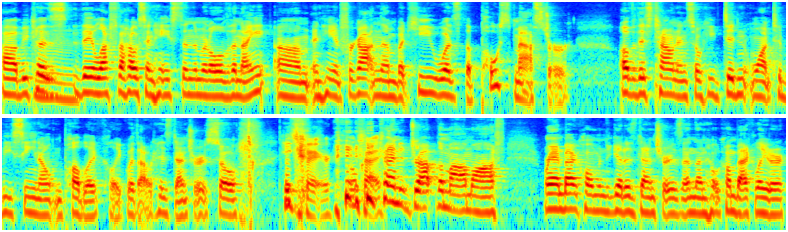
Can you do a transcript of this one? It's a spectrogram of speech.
uh, because they left the house in haste in the middle of the night um, and he had forgotten them. But he was the postmaster of this town, and so he didn't want to be seen out in public like without his dentures. So he, That's fair. he Okay. kind of dropped the mom off, ran back home to get his dentures, and then he'll come back later.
